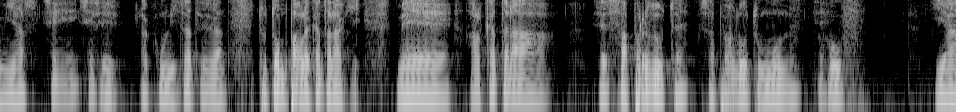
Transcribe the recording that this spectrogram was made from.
Ha. sí, sí. sí. Sí, la comunitat és gran. Tothom parla català aquí. Però el català eh, s'ha perdut, eh? S'ha perdut un munt, eh? Sí. Uf. Hi ha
